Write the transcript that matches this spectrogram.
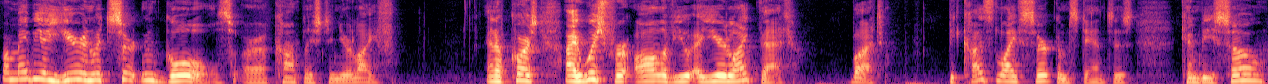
or maybe a year in which certain goals are accomplished in your life. And of course, I wish for all of you a year like that. But because life circumstances can be so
